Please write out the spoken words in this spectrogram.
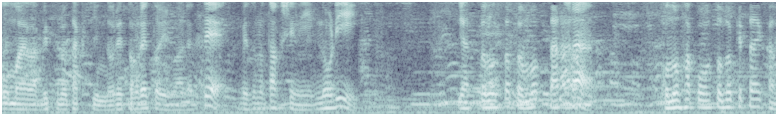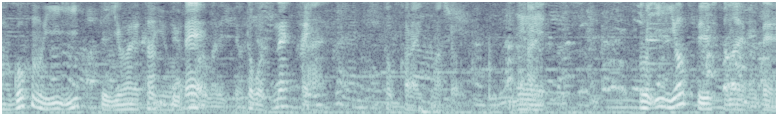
お前は別のタクシーに乗れと。乗れと言われて別のタクシーに乗りやっと乗ったと思ったたららこの箱を届けたいから5分いいって言われたっていうところまで行ってまとこですね、はい。はい、そこから行きましょう。で、もういいよって言うしかないので、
